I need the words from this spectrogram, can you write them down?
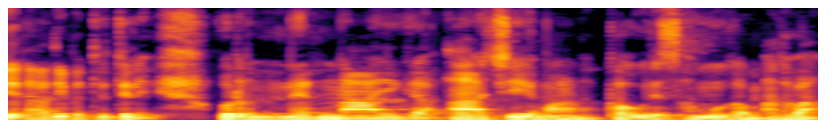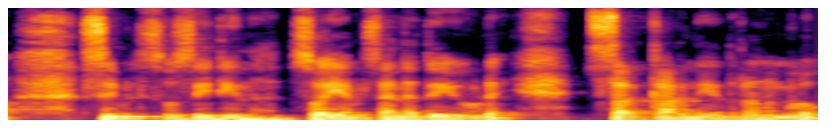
ജനാധിപത്യത്തിലെ ഒരു നിർണായക ആശയമാണ് പൗരസമൂഹം അഥവാ സിവിൽ സൊസൈറ്റി എന്ന്. സ്വയം സന്നദ്ധയോടെ സർക്കാർ നിയന്ത്രണങ്ങളോ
